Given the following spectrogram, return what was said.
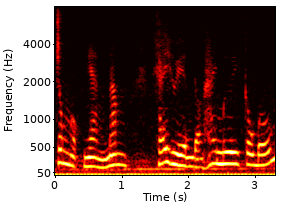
trong một ngàn năm. Khải Huyền đoạn 20 câu 4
